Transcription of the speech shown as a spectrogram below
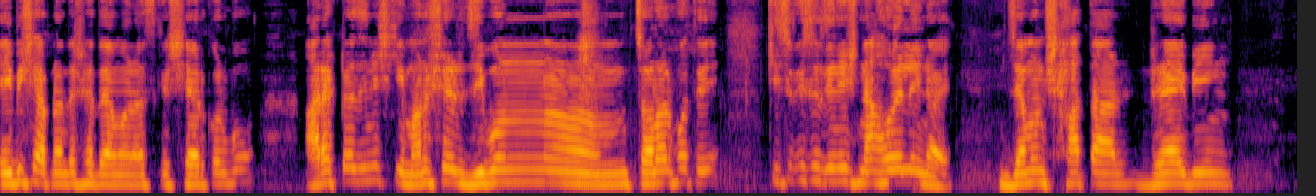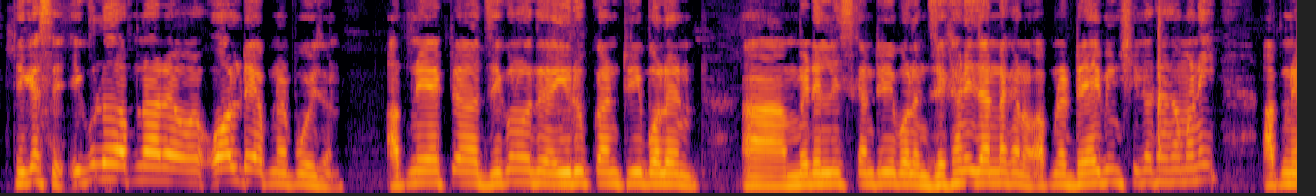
এই বিষয়ে আপনাদের সাথে আমার আজকে শেয়ার করব। আর একটা জিনিস কি, মানুষের জীবন চলার পথে কিছু কিছু জিনিস না হলেই নয়। যেমন সাঁতার ড্রাইভিং ঠিক আছে? এগুলো আপনার অল ডে আপনার প্রয়োজন। আপনি একটা যে কোনো ইউরোপ কান্ট্রি বলেন মিডল ইস্ট কান্ট্রি বলেন, যেখানেই যান না কেন, আপনার ড্রাইভিং শেখা থাকা মানেই আপনি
